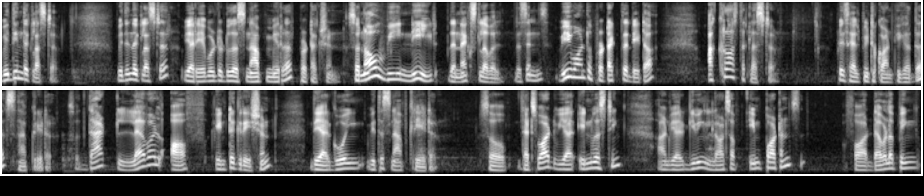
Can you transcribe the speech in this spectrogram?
within the cluster. Within the cluster, we are able to do the SnapMirror protection. So now we need the next level. The sense we want to protect the data across the cluster. Please help me to configure the Snap Creator. So that level of integration, they are going with the Snap Creator. So that's what we are investing, and we are giving lots of importance for developing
